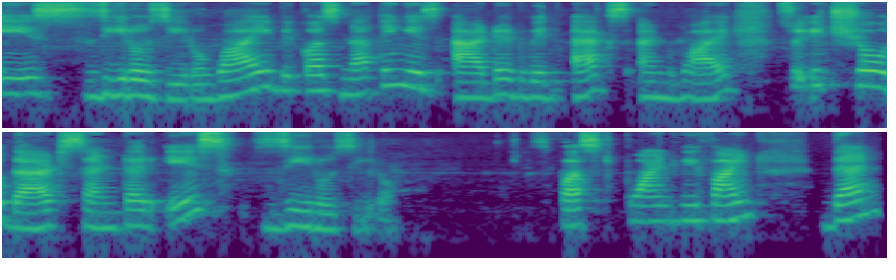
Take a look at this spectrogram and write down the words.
is 0 0 why? Because nothing is added with x and y. So it show that center is 0 0 first point we find. Then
